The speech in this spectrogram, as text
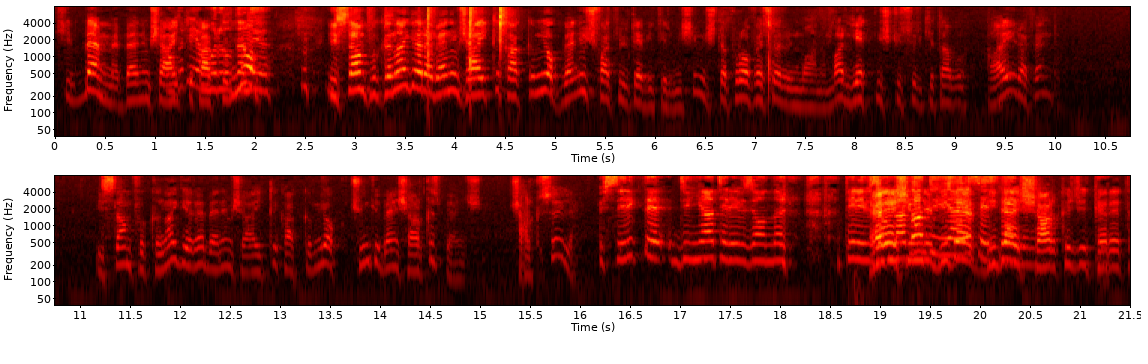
Şimdi ben mi? Benim şahitlik ya hakkım yok. İslam fıkhına göre benim şahitlik hakkım yok. Ben üç fakülte bitirmişim. İşte profesör ünvanım var. 70 küsür kitabı. Hayır efendim. İslam fıkhına göre benim şahitlik hakkım yok. Çünkü ben şarkı ben şarkı söyle. Üstelik de dünya televizyonları Hele televizyonlardan şimdi bir dünyaya de, bir de şarkıcı TRT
